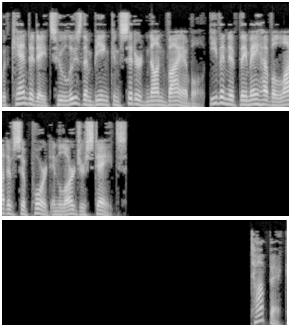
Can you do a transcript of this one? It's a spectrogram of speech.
with candidates who lose them being considered non viable, even if they may have a lot of support in larger states. Topic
